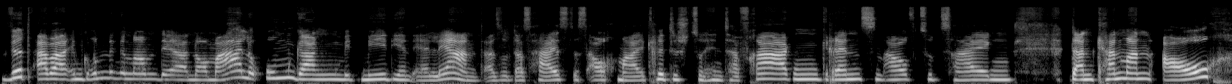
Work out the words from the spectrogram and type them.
Wird aber im Grunde genommen der normale Umgang mit Medien erlernt, also das heißt, es auch mal kritisch zu hinterfragen, Grenzen aufzuzeigen, dann kann man auch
